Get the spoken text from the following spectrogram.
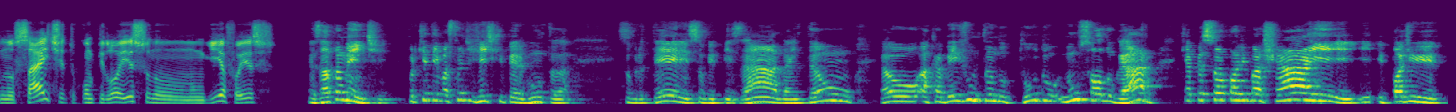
no site, tu compilou isso num, num guia, foi isso? Exatamente. Porque tem bastante gente que pergunta sobre o tênis, sobre pisada, então eu acabei juntando tudo num só lugar que a pessoa pode baixar e, e, e pode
